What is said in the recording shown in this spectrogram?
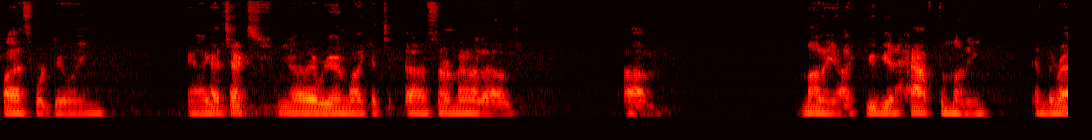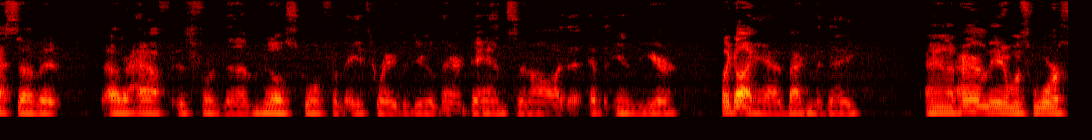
class were doing, and I got texts. You know they were doing like a, a certain amount of. Um, money. Like you get half the money, and the rest of it, the other half is for the middle school for the eighth grade to do their dance and all at the, at the end of the year, like I had back in the day. And apparently, it was worth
